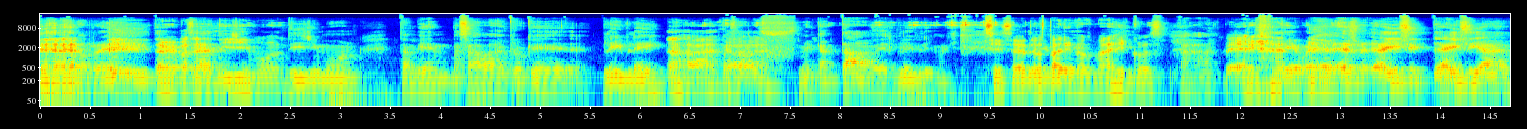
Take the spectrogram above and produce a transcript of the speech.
Dino Rey. También pasaba eh, Digimon. Digimon. También pasaba, creo que. Blade Blade. Ajá, Pasaba, uf, me encantaba ver Blade Blade. man. Sí, se de los padrinos mágicos. Ajá. Verga. Qué bueno, es, ahí sí, ahí sí ya.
